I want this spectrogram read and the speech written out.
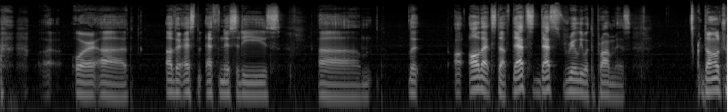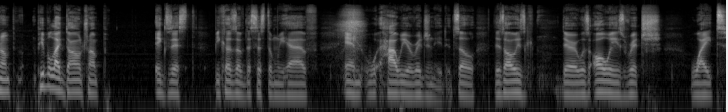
or uh, other eth- ethnicities, um, the, all- all that stuff. That's that's really what the problem is. Donald Trump, people like Donald Trump, exist because of the system we have and w- how we originated. So there's always there was always rich, white,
